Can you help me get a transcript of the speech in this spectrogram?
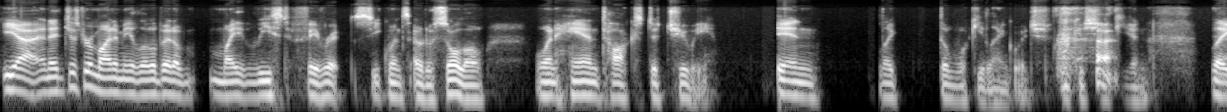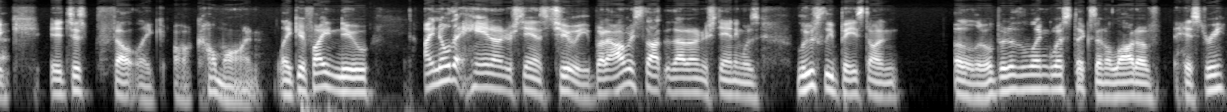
Yeah, and it just reminded me a little bit of my least favorite sequence out of Solo when Han talks to Chewie in like the Wookiee language, the Kashyyykian. Like it just felt like, oh come on! Like if I knew, I know that Han understands Chewie, but I always thought that that understanding was loosely based on a little bit of the linguistics and a lot of history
